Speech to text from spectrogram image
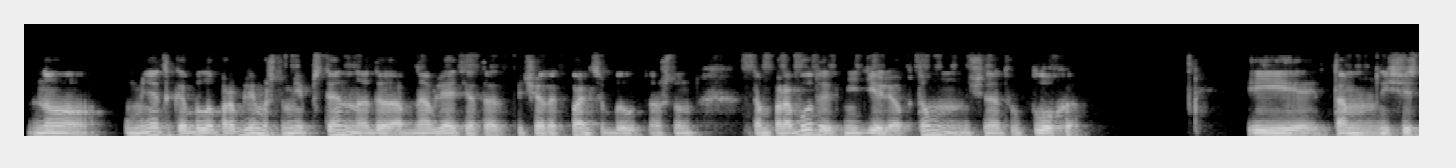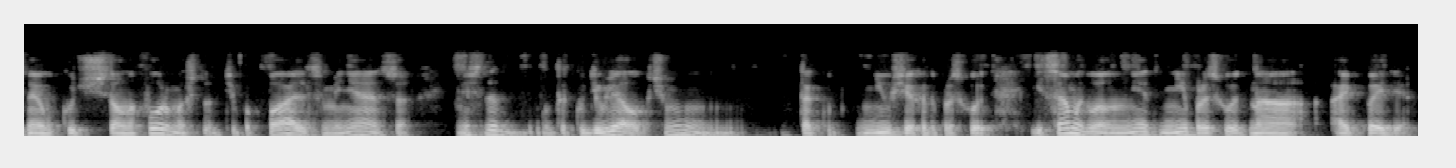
Но у меня такая была проблема, что мне постоянно надо обновлять этот отпечаток пальца был, потому что он там поработает неделю, а потом начинает плохо. И там, естественно, я кучу читал на форумах, что типа пальцы меняются. Меня всегда так удивляло, почему так не у всех это происходит. И самое главное, мне это не происходит на iPad.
